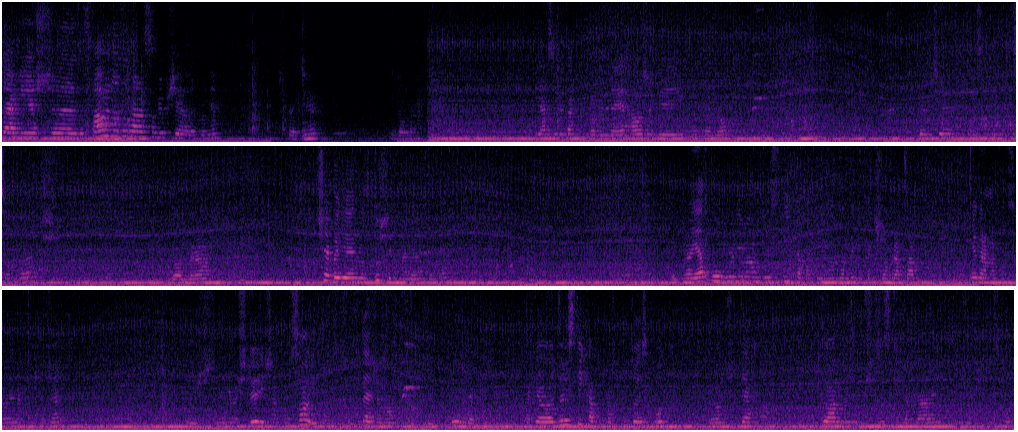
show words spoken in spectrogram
Tutaj mi jeszcze zostały, no to zaraz sobie przyjadę, bo nie? Czekajcie. Dobra. Ja sobie tak chyba będę jechał, żeby ich nie tego. Czekajcie, tutaj sobie cofać. Dobra. Dzisiaj będzie jedno z dłuższych nagrań, nie? Dobra, ja tu ogólnie mam joysticka takiego, dlatego tak się obracam. Nie gram na konsoli, na komputerze. Już nie myśleli, że na konsoli, na komputerze mam. Kurde. Takiego joysticka po prostu to jest od. Tu mam duże przyciski i tak dalej. Dużo przycisków.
